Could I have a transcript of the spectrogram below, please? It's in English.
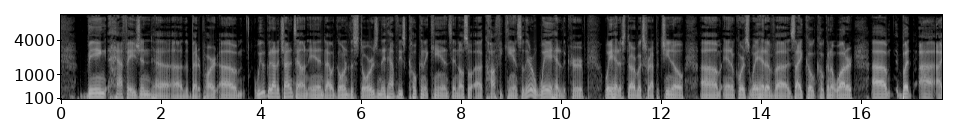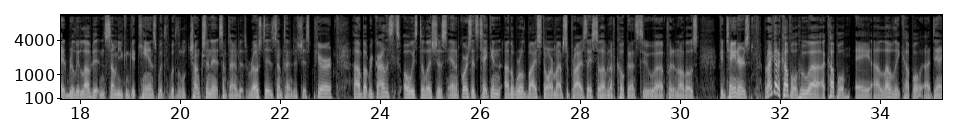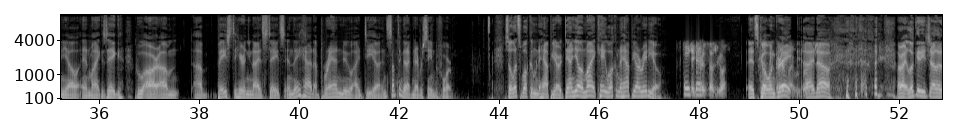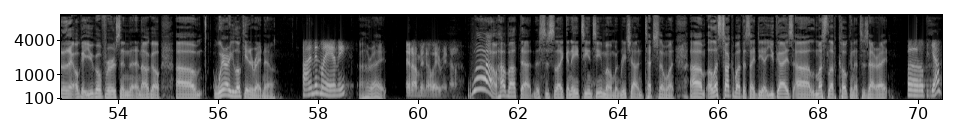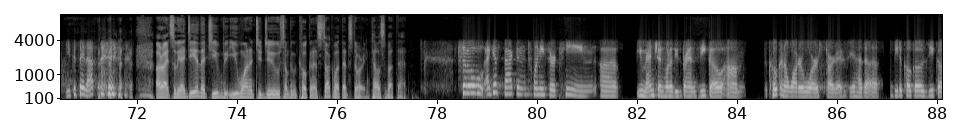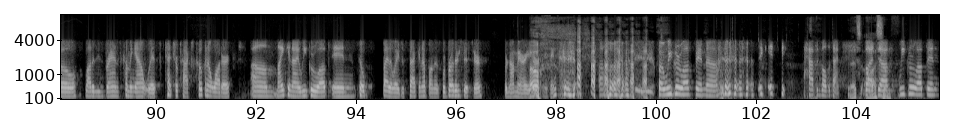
being half Asian, uh, uh, the better part, um, we would go down to Chinatown and I would go into the stores and they'd have these coconut cans and also uh, coffee cans. So they were way ahead of the curve, way ahead of Starbucks Frappuccino, um, and of course, way ahead of uh, Zico coconut water. Um, but uh, I really loved it. And some you can get cans with, with little chunks in it. Sometimes it's roasted, sometimes it's just pure. Uh, but regardless, it's always delicious. And of course, it's taken uh, the world by storm. I'm surprised they still have enough coconuts to uh, put in all those containers. But I got a couple who, uh, a couple, a, a lovely couple, Danielle and Mike Zig, who are um, uh, based here in the United States, and they had a brand new idea and something that I've never seen before. So let's welcome them to Happy Hour. Danielle and Mike, hey, welcome to Happy Hour Radio. Hey, Chris. Hey, Chris how's it going? It's going great. I know. All right, look at each other and say, okay, you go first and, and I'll go. Um, where are you located right now? I'm in Miami. All right and I'm in LA right now. Wow, how about that? This is like an AT&T moment. Reach out and touch someone. Um, oh, let's talk about this idea. You guys uh, must love coconuts. Is that right? Uh, yeah, you could say that. All right. So the idea that you you wanted to do something with coconuts. Talk about that story. Tell us about that. So I guess back in 2013, uh, you mentioned one of these brands, Zico. Um, the coconut water war started. So you had a Vita Coco, Zico, a lot of these brands coming out with Tetra Pak coconut water. Um, Mike and I, we grew up in. So, by the way, just backing up on this, we're brother sister. We're not married oh. or anything, uh, but we grew up in. Uh, it, it, happens all the time. That's but, awesome. Um, we grew up in.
